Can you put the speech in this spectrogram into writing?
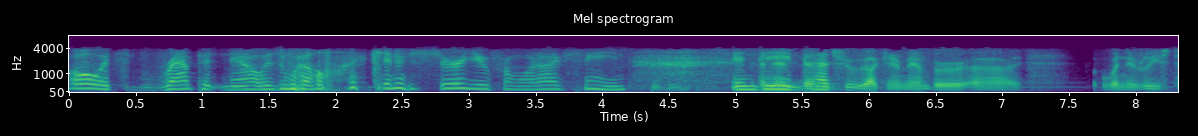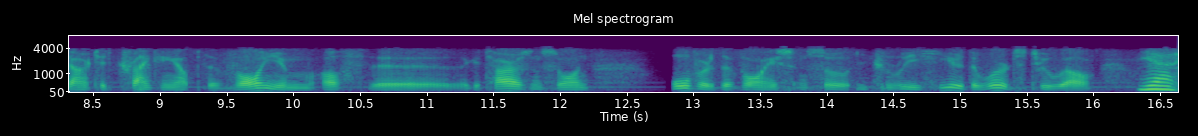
Oh, it's rampant now as well. I can assure you from what I've seen. Mm-hmm. Indeed. And then, then too, I can remember uh, when they really started cranking up the volume of the, the guitars and so on over the voice, and so you couldn't really hear the words too well. Yes.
